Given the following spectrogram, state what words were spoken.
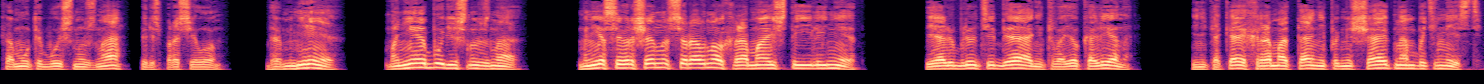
«Кому ты будешь нужна?» — переспросил он. «Да мне! Мне будешь нужна! Мне совершенно все равно, хромаешь ты или нет. Я люблю тебя, а не твое колено, и никакая хромота не помешает нам быть вместе».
